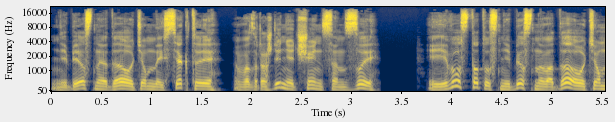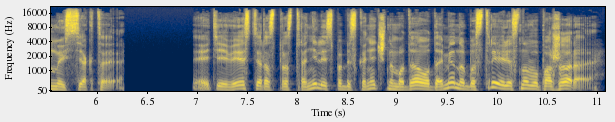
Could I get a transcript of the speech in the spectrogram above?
Небесная Дао Тёмной секты, возрождение Чэнь Цэнзы и его статус Небесного Дао Тёмной секты. Эти вести распространились по бесконечному Дао-домену быстрее лесного пожара.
